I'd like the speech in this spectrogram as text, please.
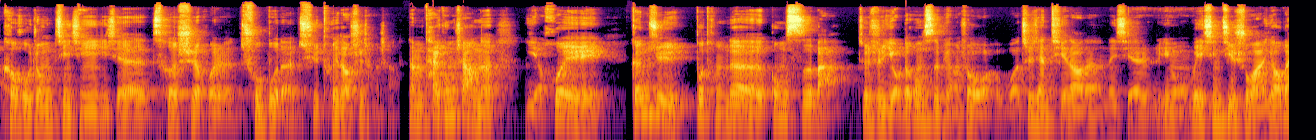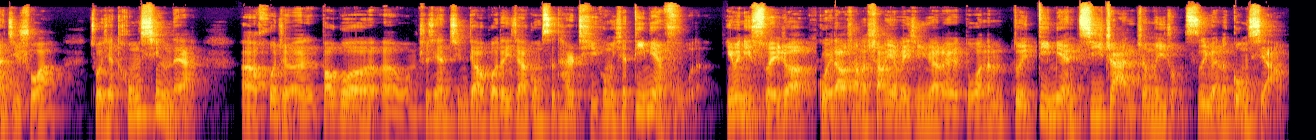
客户中进行一些测试或者初步的去推到市场上。那么太空上呢，也会根据不同的公司吧，就是有的公司，比方说我我之前提到的那些用卫星技术啊、遥感技术啊，做一些通信的呀。呃，或者包括呃，我们之前尽调过的一家公司，它是提供一些地面服务的。因为你随着轨道上的商业卫星越来越多，那么对地面基站这么一种资源的共享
